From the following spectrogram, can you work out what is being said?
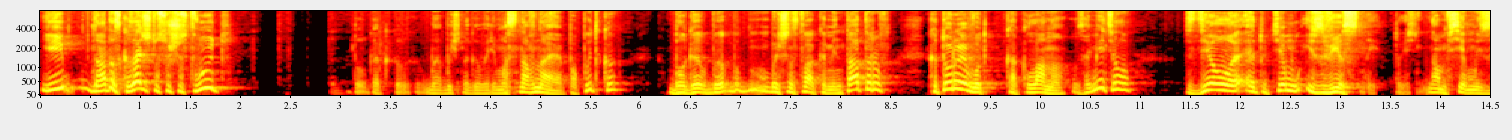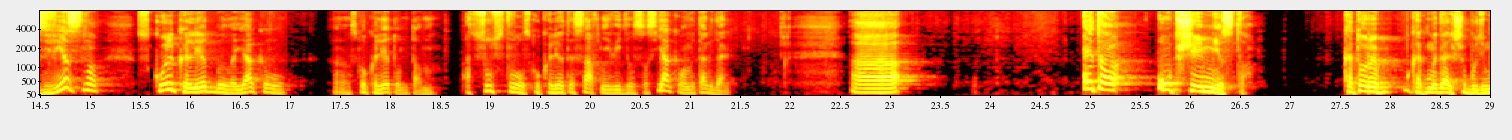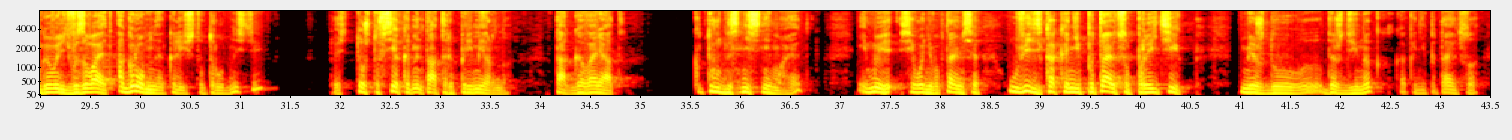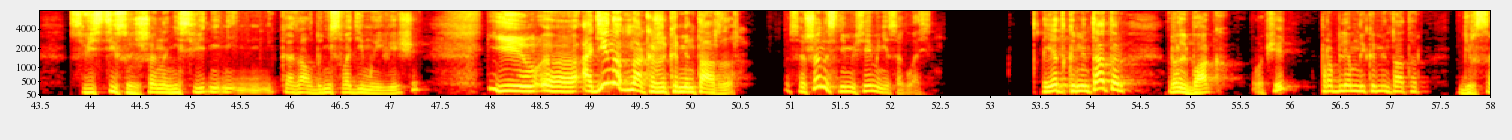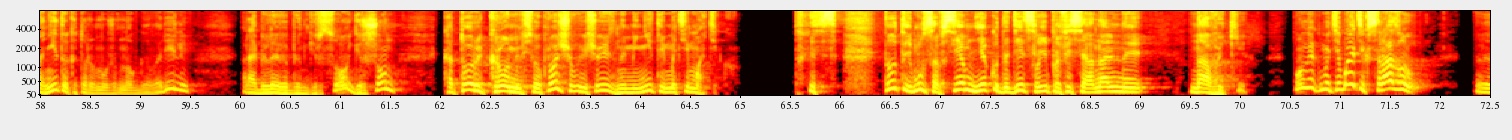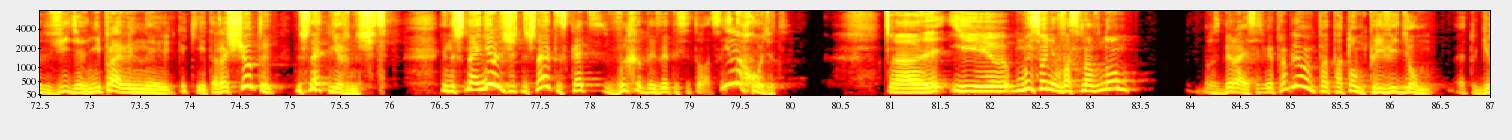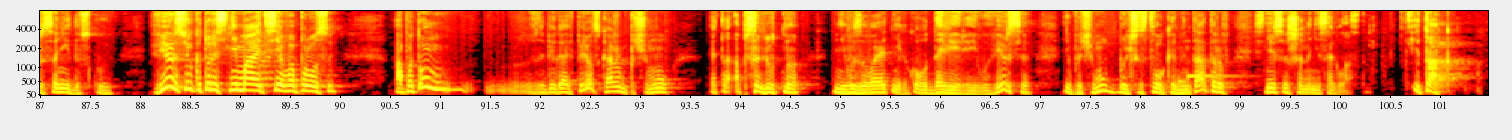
И надо сказать, что существует, как мы обычно говорим, основная попытка большинства комментаторов, которая, вот как Лана заметила, сделала эту тему известной. То есть нам всем известно, сколько лет было Якову, э, сколько лет он там отсутствовал, сколько лет Исаф не виделся с Яковом и так далее. А, это общее место – которое, как мы дальше будем говорить, вызывает огромное количество трудностей. То есть то, что все комментаторы примерно так говорят, трудность не снимает. И мы сегодня попытаемся увидеть, как они пытаются пройти между дождинок, как они пытаются свести совершенно, не, не, не, казалось бы, несводимые вещи. И э, один, однако же, комментатор совершенно с ними всеми не согласен. И этот комментатор Ральбак, вообще проблемный комментатор, Герсонита, о котором мы уже много говорили, Раби Леви бен Герсон, Гершон, который, кроме всего прочего, еще и знаменитый математик. То есть тут ему совсем некуда деть свои профессиональные навыки. Он как математик сразу, э, видя неправильные какие-то расчеты, начинает нервничать. И начиная нервничать, начинает искать выходы из этой ситуации. И находит. А, и мы сегодня в основном, разбираясь с этими проблемами, потом приведем эту герсонидовскую версию, которая снимает все вопросы, а потом, забегая вперед, скажем, почему это абсолютно не вызывает никакого доверия его версия и почему большинство комментаторов с ней совершенно не согласны. Итак,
